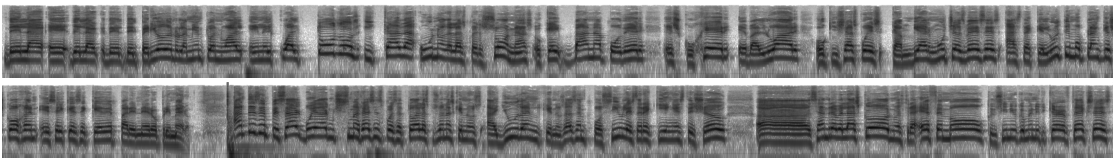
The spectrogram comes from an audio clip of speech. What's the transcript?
de la, eh, del periodo de enrolamiento anual en el cual todos y cada una de las personas, ¿ok? Van a poder escoger, evaluar o quizás pues cambiar muchas veces hasta que el último plan que escojan es el que se quede para enero primero. Antes de empezar, voy a dar muchísimas gracias pues a todas las personas que nos ayudan y que nos hacen posible estar aquí en este show. Uh, Sandra Velasco, nuestra FMO, Senior Community Care of Texas.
